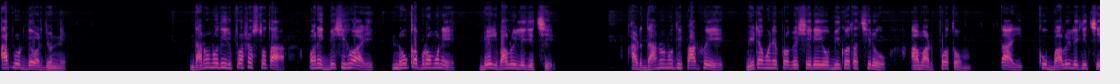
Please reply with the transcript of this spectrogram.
আপলোড দেওয়ার জন্যে। দারু নদীর প্রশস্ততা অনেক বেশি হওয়ায় নৌকা ভ্রমণে বেশ ভালোই লেগেছে। আর দানু নদী পার হয়ে মিটামনে প্রবেশের এই অভিজ্ঞতা ছিল আমার প্রথম। তাই খুব ভালোই লেগেছে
